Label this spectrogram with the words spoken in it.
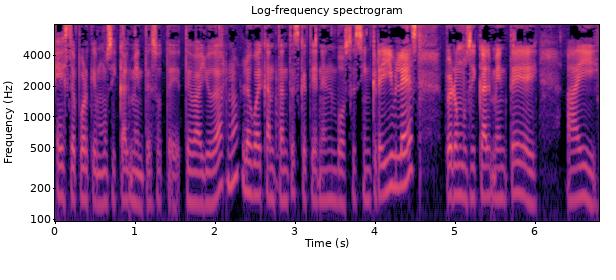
este porque musicalmente eso te, te, va a ayudar, ¿no? Luego hay cantantes que tienen voces increíbles, pero musicalmente hay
